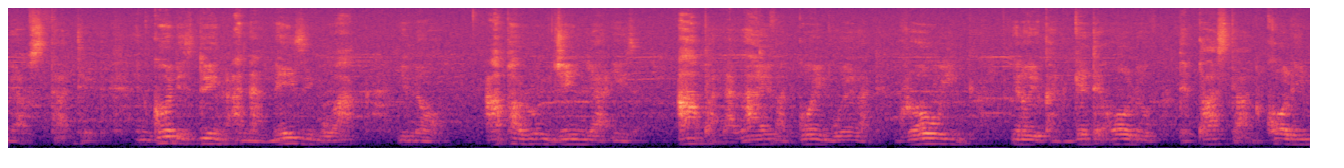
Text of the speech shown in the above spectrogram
we have started. And God is doing an amazing work. You know, Upper Room Jinja is up and alive and going well and growing. You know, you can get a hold of the pastor and call him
